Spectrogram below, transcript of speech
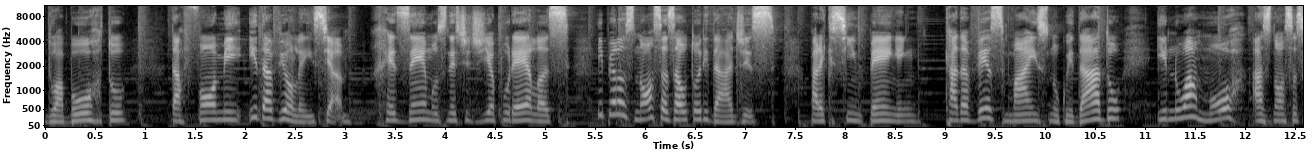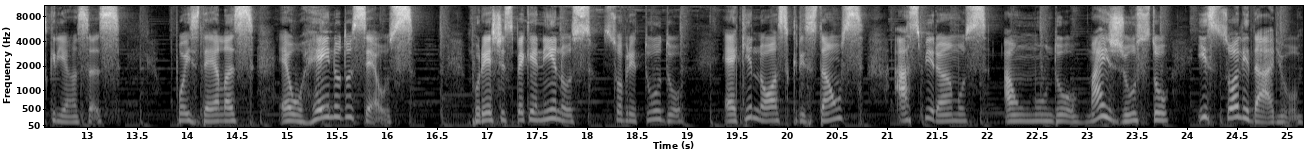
do aborto, da fome e da violência. Rezemos neste dia por elas e pelas nossas autoridades, para que se empenhem cada vez mais no cuidado e no amor às nossas crianças, pois delas é o reino dos céus. Por estes pequeninos, sobretudo, é que nós cristãos aspiramos a um mundo mais justo e solidário.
